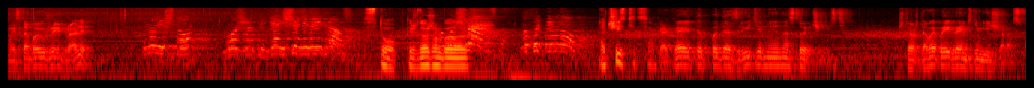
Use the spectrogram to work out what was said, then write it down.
Мы с тобой уже играли. Ну и что? Может, я еще не наигрался? Стоп, ты же должен был. Ну очиститься. Какая-то подозрительная настойчивость. Что ж, давай поиграем с ним еще раз.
